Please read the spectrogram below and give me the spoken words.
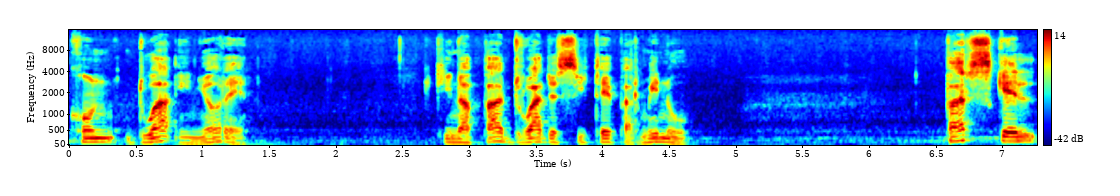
qu'on doit ignorer, qui n'a pas droit de citer parmi nous, parce qu'elle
